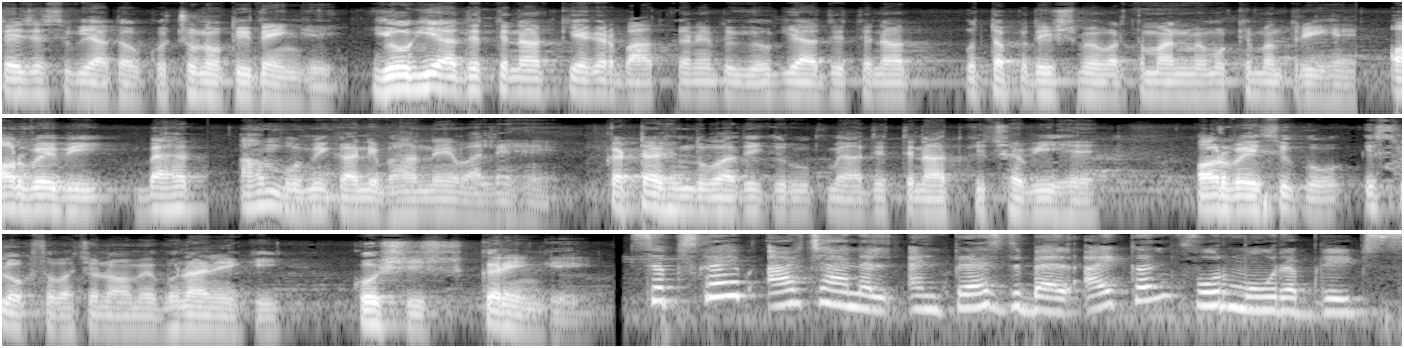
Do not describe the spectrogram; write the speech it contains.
तेजस्वी यादव को चुनौती देंगे। योगी आदित्यनाथ की अगर बात करें तो योगी आदित्यनाथ उत्तर प्रदेश में वर्तमान में मुख्यमंत्री हैं और वे भी बेहद अहम भूमिका निभाने वाले हैं। कट्टर हिंदुवादी के रूप में आदित्यनाथ की छवि है और वे इसी को इस लोकसभा चुनाव में भुनाने की कोशिश करेंगे। Subscribe our channel and press the bell icon for more updates.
